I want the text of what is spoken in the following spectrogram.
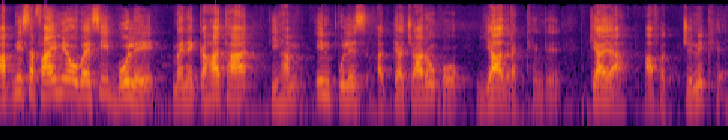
अपनी सफ़ाई में ओवैसी बोले, मैंने कहा था कि हम इन पुलिस अत्याचारों को याद रखेंगे। क्या यह आपत्तिजनक है?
